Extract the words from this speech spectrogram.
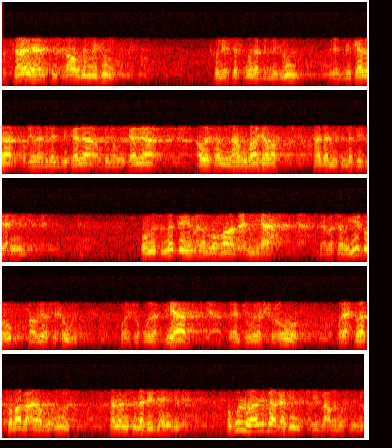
الثالث الاستسقاء بالنجوم. يكون يستسقون بالنجوم بنجم كذا سقينا بنجم كذا أو بنوم كذا أو يسألونها مباشرة. هذا من سنة الجاهلية. ومن سنتهم الأمر الرابع النياحة. لما تميتهم صاروا يصيحون ويشقون الثياب وينتفون الشعور ويحفظون التراب على الرؤوس. هذا من سنة الجاهلية. وكل هذه باقية في بعض المسلمين.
